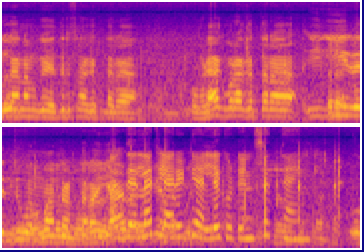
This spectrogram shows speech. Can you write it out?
ಇಲ್ಲ ನಮ್ಗೆ ಎದುರಿಸಾಗತ್ತಾರ. ಹೊಡ್ಯಾಕ್ ಬರಾಕತ್ತಾರ. ಈ ಈ ರೇಂಜ್ ಒಂದು ಮಾತಾಡ್ತಾರ. ಅದೆಲ್ಲ ಕ್ಲಾರಿಟಿ ಅಲ್ಲೇ ಕೊಟ್ಟೇನ್ ಸರ್. ಥ್ಯಾಂಕ್ ಯು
